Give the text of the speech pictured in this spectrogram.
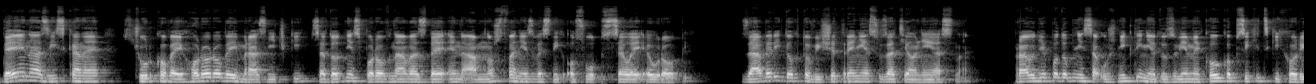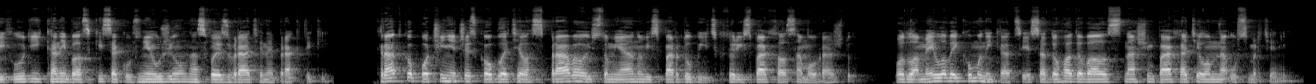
DNA získané z čurkovej hororovej mrazničky sa dodnes porovnáva s DNA množstva nezvestných osôb z celej Európy. Závery tohto vyšetrenia sú zatiaľ nejasné. Pravdepodobne sa už nikdy nedozvieme, koľko psychicky chorých ľudí kanibal z zneužil na svoje zvrátené praktiky. Krátko po čine Česko obletela správa o istom Jánovi z Pardubíc, ktorý spáchal samovraždu. Podľa mailovej komunikácie sa dohadoval s našim páchateľom na usmrtení.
